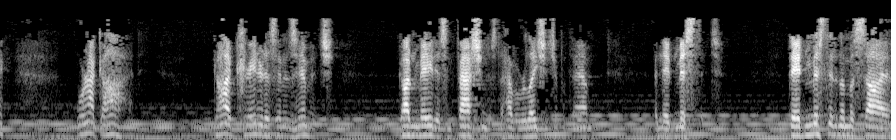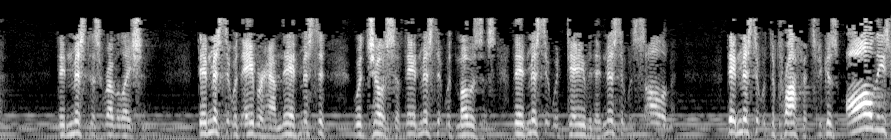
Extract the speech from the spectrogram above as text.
We're not God. God created us in His image. God made us and fashioned us to have a relationship with Him. And they'd missed it. They had missed it in the Messiah. They'd missed this revelation. They had missed it with Abraham. They had missed it with Joseph. They had missed it with Moses. They had missed it with David. They had missed it with Solomon. They had missed it with the prophets because all these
